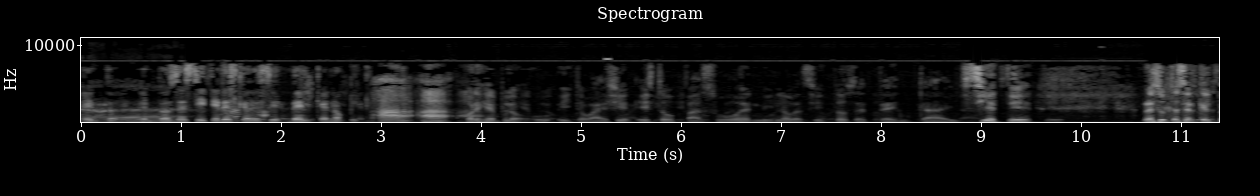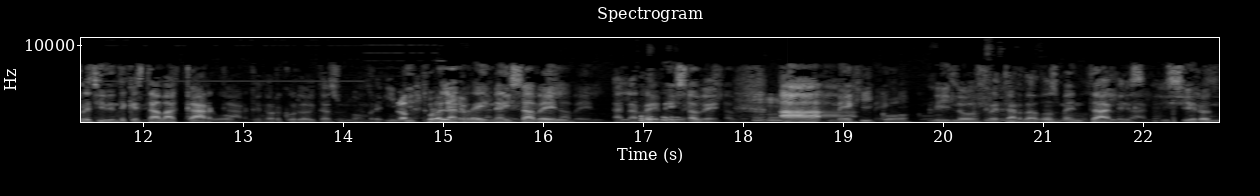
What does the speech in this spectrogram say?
Ento- entonces, si tienes que decir del que no pica. Ah, ah, por ejemplo, uh, y te voy a decir, esto pasó en 1977. Resulta ser que el presidente que estaba a cargo, que no recuerdo ahorita su nombre, invitó a la reina Isabel, a la reina Isabel, a México y los retardados mentales hicieron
